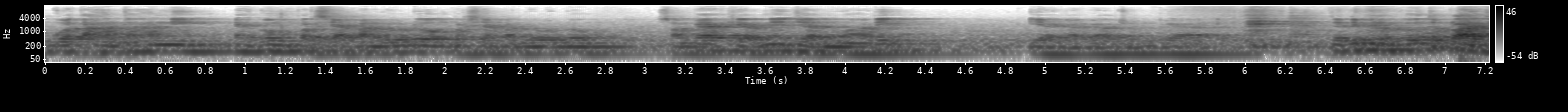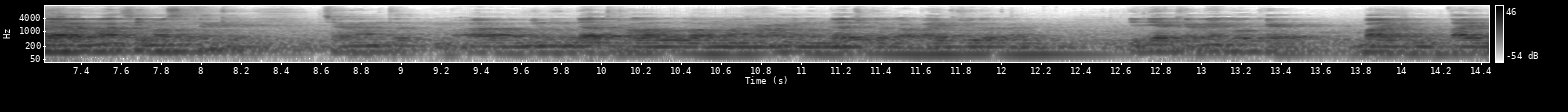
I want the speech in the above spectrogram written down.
gue tahan-tahan nih. Eh gue persiapan dulu dong, persiapan dulu dong. Sampai akhirnya Januari, ya gagal juga. Jadi menurut gue itu pelajaran banget sih maksudnya kayak jangan uh, menunda terlalu lama karena menunda juga nggak baik juga kan jadi akhirnya gue kayak buying time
